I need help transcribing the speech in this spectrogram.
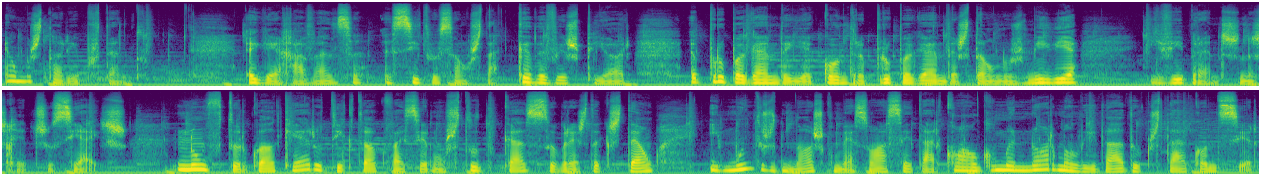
É uma história, portanto. A guerra avança, a situação está cada vez pior, a propaganda e a contra-propaganda estão nos mídia e vibrantes nas redes sociais. Num futuro qualquer, o TikTok vai ser um estudo de caso sobre esta questão e muitos de nós começam a aceitar com alguma normalidade o que está a acontecer,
